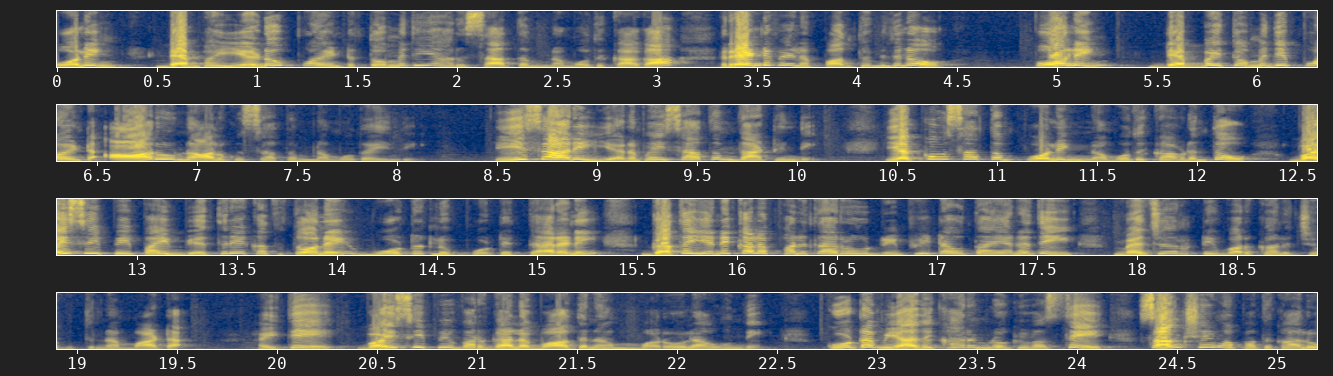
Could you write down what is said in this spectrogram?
పోలింగ్ డెబ్బై ఏడు పాయింట్ తొమ్మిది ఆరు శాతం నమోదు కాగా రెండు వేల పంతొమ్మిదిలో పోలింగ్ డెబ్బై తొమ్మిది పాయింట్ ఆరు నాలుగు శాతం నమోదైంది. ఈసారి ఎనభై శాతం దాటింది. ఎక్కువ శాతం పోలింగ్ నమోదు కావడంతో వైసీపీపై వ్యతిరేకతతోనే ఓటర్లు పోటెత్తారని గత ఎన్నికల ఫలితాలు రిపీట్ అవుతాయన్నది మెజారిటీ వర్గాలు చెబుతున్న మాట. అయితే వైసీపీ వర్గాల వాదన మరోలా ఉంది. కూటమి అధికారంలోకి వస్తే సంక్షేమ పథకాలు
